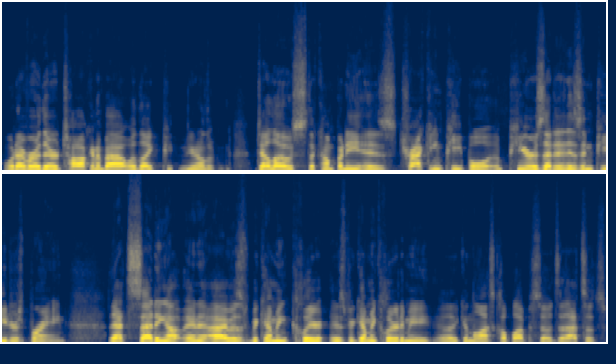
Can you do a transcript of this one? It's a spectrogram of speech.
Whatever they're talking about with like you know Delos, the company is tracking people. It appears that it is in Peter's brain that's setting up, and I was becoming clear. It was becoming clear to me, like in the last couple episodes, that that's what's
